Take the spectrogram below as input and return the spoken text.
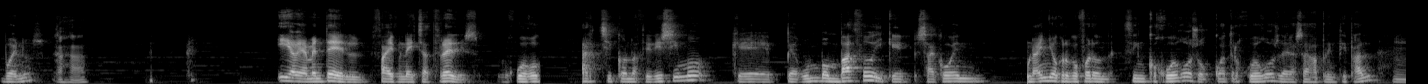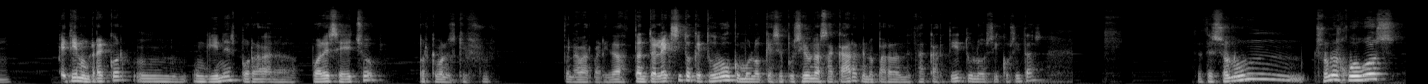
Buenos. Ajá. Y obviamente el Five Nights at Freddy's, un juego archiconocidísimo que pegó un bombazo y que sacó en un año, creo que fueron cinco juegos o cuatro juegos de la saga principal, Mm. que tiene un récord, un, un Guinness por, ah, por ese hecho, porque bueno, es que una barbaridad. Tanto el éxito que tuvo como lo que se pusieron a sacar, que no pararon de sacar títulos y cositas. Entonces son, un, son unos juegos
